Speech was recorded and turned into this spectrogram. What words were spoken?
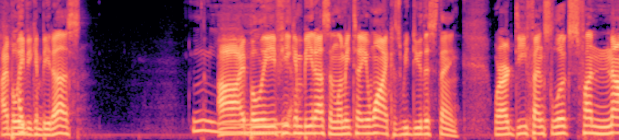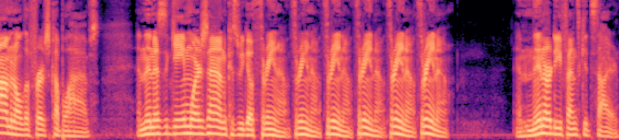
I believe he can beat us. I believe he can beat us, and let me tell you why. Because we do this thing where our defense looks phenomenal the first couple halves, and then as the game wears on, because we go three and out, three and out, three and out, three and out, three and out, three and out, and then our defense gets tired.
